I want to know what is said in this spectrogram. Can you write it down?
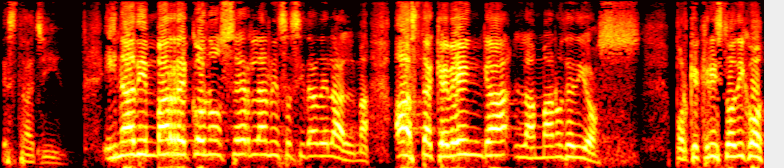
está allí. Y nadie va a reconocer la necesidad del alma hasta que venga la mano de Dios. Porque Cristo dijo,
